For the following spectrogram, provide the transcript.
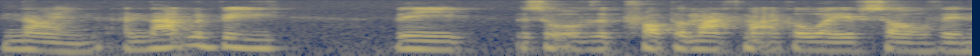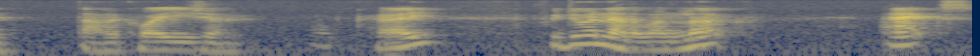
9 and that would be the, the sort of the proper mathematical way of solving that equation. Okay? If we do another one look. X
